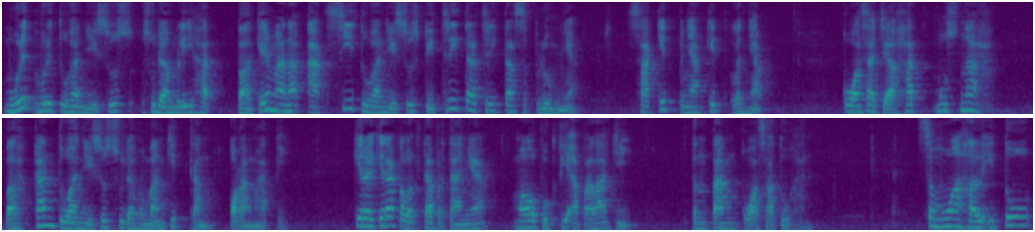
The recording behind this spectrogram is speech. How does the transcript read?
murid-murid Tuhan Yesus sudah melihat bagaimana aksi Tuhan Yesus di cerita-cerita sebelumnya sakit penyakit lenyap. Kuasa jahat musnah. Bahkan Tuhan Yesus sudah membangkitkan orang mati. Kira-kira kalau kita bertanya, mau bukti apa lagi tentang kuasa Tuhan? Semua hal itu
